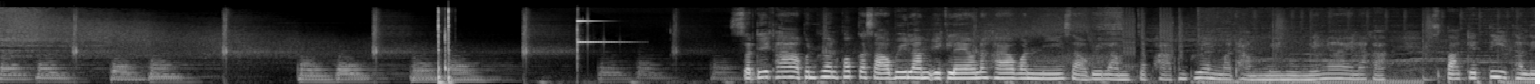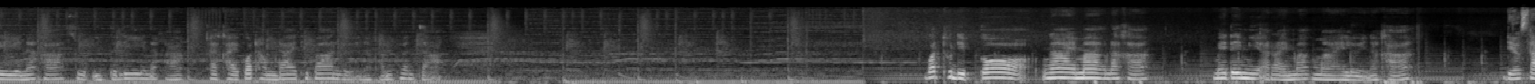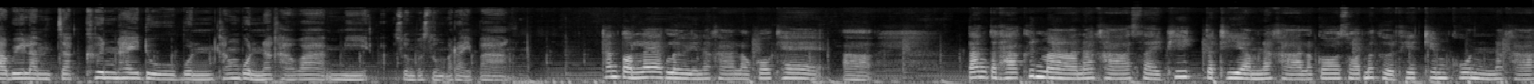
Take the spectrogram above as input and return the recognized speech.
สวัสดีค่ะเพื่อนๆพบกับสาวบีลัมอีกแล้วนะคะ วันนี้สาวบีลัมจะพาเพื่อนๆมาทำเมนูง่ายๆนะคะสปาเกตตี้ทะเลนะคะ สูตรอิตาลีนะคะ ใครๆก็ทำได้ที่บ้านเลยนะคะเพื่อนๆจ๋าวัตถุดิบก็ง่ายมากนะคะ ไม่ได้มีอะไรมากมายเลยนะคะ เดี๋ยวซาวิลัมจะขึ้นให้ดูบนข้างบนนะคะว่ามีส่วนผสมอะไรบ้าง ขั้นตอนแรกเลยนะคะ เราก็แค่ตั้งกระทะขึ้นมานะคะ ใส่พริกกระเทียมนะคะ แล้วก็ซอสมะเขือเทศเข้มข้นนะคะ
